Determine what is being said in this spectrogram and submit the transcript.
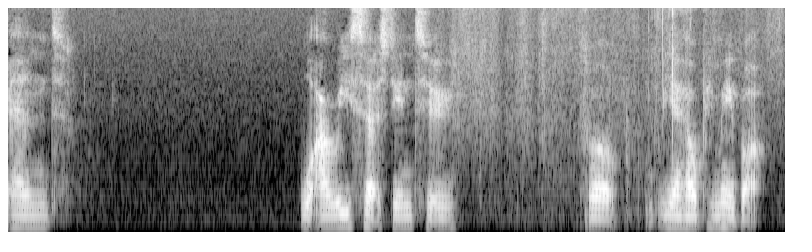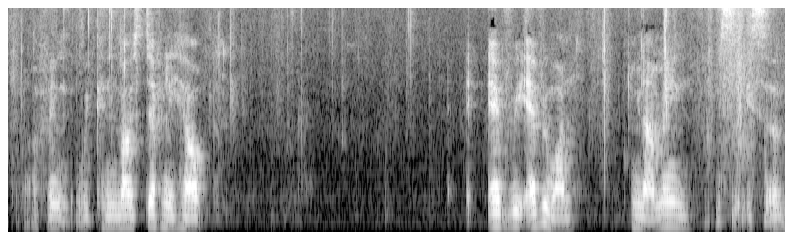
and what I researched into for yeah helping me, but I think we can most definitely help every everyone. You know what I mean? It's, it's a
